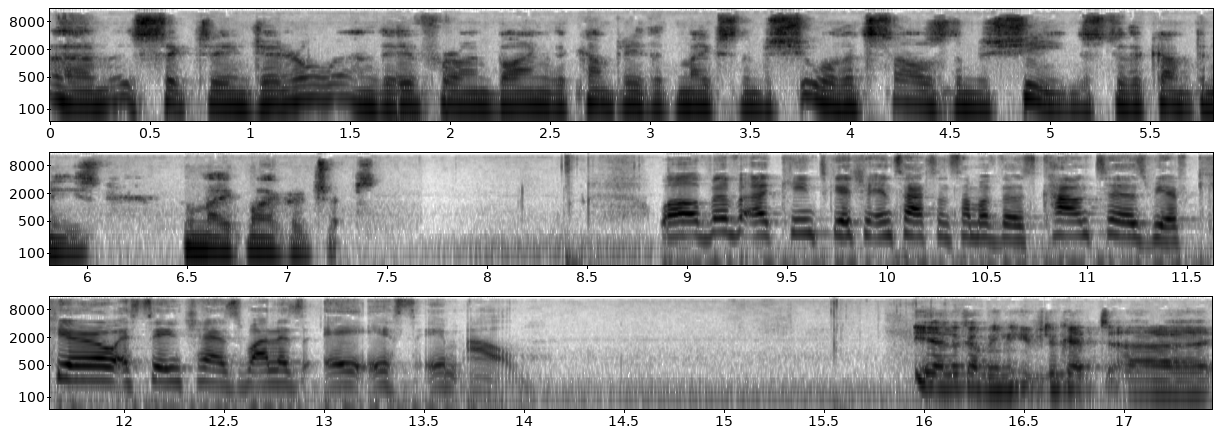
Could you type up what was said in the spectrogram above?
um, sector in general, and therefore I'm buying the company that makes the machine or that sells the machines to the companies who make microchips. Well, Viv, uh, keen to get your insights on some of those counters. We have Curro, Accenture, as well as ASML. Yeah, look, I mean, if you look at, uh,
